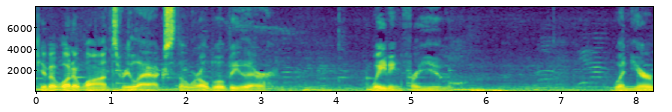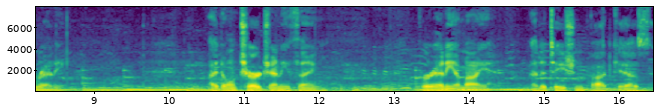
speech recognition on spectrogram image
give it what it wants, relax. The world will be there waiting for you when you're ready. I don't charge anything for any of my meditation podcasts.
